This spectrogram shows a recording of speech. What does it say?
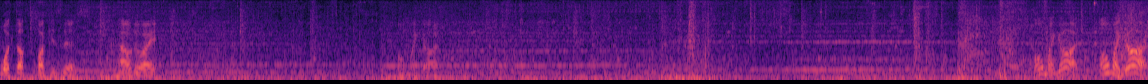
What the fuck is this? How do I... my god. Oh my god.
